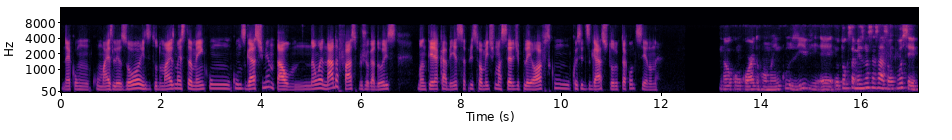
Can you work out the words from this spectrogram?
né, com, com mais lesões e tudo mais, mas também com, com desgaste mental. Não é nada fácil para os jogadores manter a cabeça, principalmente numa série de playoffs, com, com esse desgaste todo que está acontecendo, né? Não, eu concordo, Roma. Inclusive, é, eu tô com essa mesma sensação que você,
